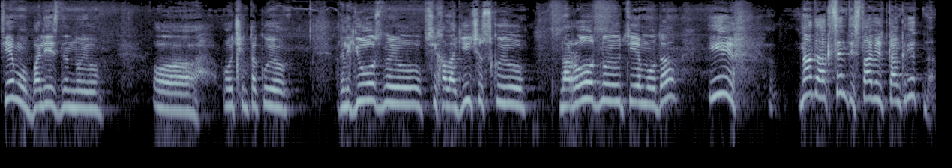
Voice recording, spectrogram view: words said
тему болезненную, о, очень такую религиозную, психологическую, народную тему, да. И надо акценты ставить конкретно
